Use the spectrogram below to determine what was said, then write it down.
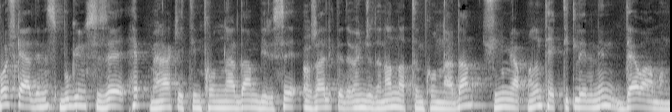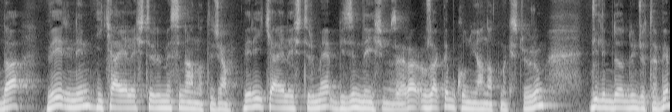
Hoş geldiniz. Bugün size hep merak ettiğim konulardan birisi, özellikle de önceden anlattığım konulardan sunum yapmanın tekniklerinin devamında verinin hikayeleştirilmesini anlatacağım. Veri hikayeleştirme bizim ne işimize yarar? Özellikle bu konuyu anlatmak istiyorum. Dilim döndüğünce tabii.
